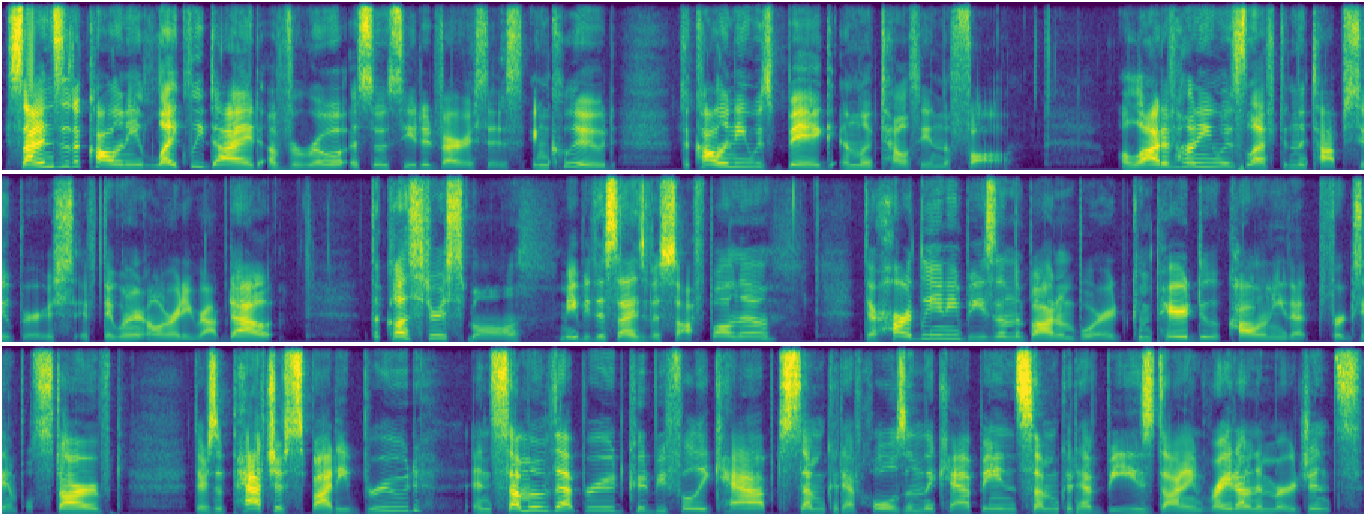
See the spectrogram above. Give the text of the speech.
signs that a colony likely died of Varroa-associated viruses include the colony was big and looked healthy in the fall. A lot of honey was left in the top supers, if they weren't already robbed out. The cluster is small, maybe the size of a softball now. There are hardly any bees on the bottom board compared to a colony that, for example, starved. There's a patch of spotty brood, and some of that brood could be fully capped, some could have holes in the capping, some could have bees dying right on emergence.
